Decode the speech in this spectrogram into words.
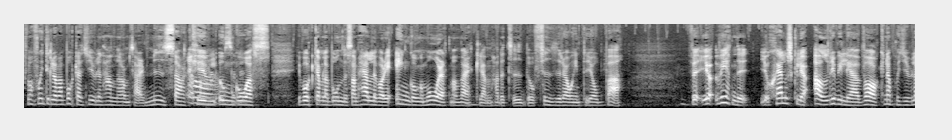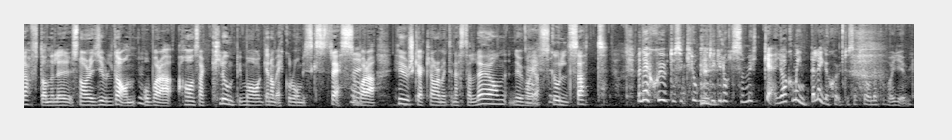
för man får inte glömma bort att julen handlar om så här mysa, Ja, kul, absolut. umgås. I vårt gamla bondesamhälle var det en gång om året man verkligen hade tid att fira och inte jobba. För jag vet inte, jag själv skulle jag aldrig vilja vakna på julafton eller snarare juldagen Mm. och bara ha en sån här klump i magen av ekonomisk stress. Och Nej. bara, hur ska jag klara mig till nästa lön? Nu har Nej, jag skuldsatt. Men det här 7000 kronor jag tycker låter så mycket. Jag kommer inte lägga 7000 kronor på vår jul.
